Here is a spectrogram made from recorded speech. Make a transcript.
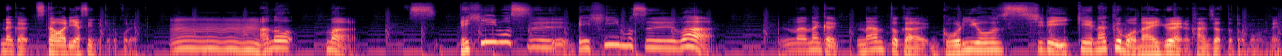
なんか伝わりやすいんだけどこれ。うんうんうんうん。うんあのまあすベヒーモスベヒーモスはまあなんかなんとかご利用しでいけなくもないぐらいの感じだったと思うのね。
